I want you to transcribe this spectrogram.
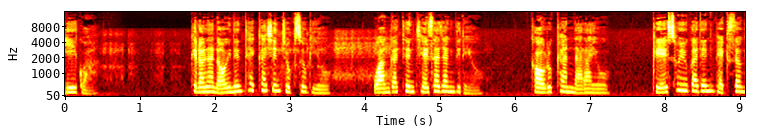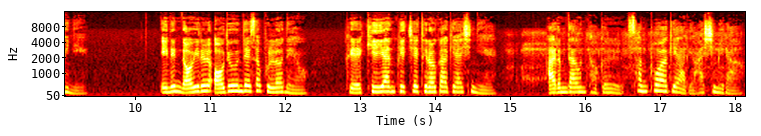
2과. 그러나 너희는 택하신 족속이요 왕 같은 제사장들이요 거룩한 나라요 그의 소유가 된 백성이니 이는 너희를 어두운 데서 불러내어 그의 기이한 빛에 들어가게 하시니에 아름다운 덕을 선포하게 하려 하심이라.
